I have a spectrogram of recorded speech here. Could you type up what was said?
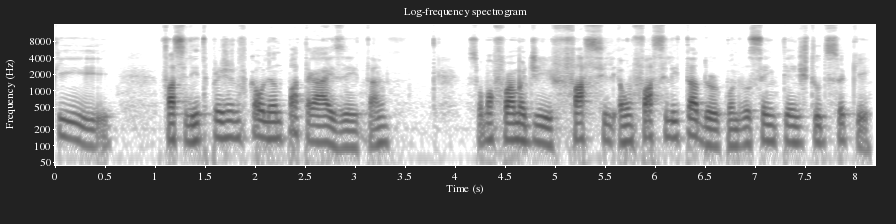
que facilita para a gente não ficar olhando para trás aí, tá? É uma forma de facil, é um facilitador quando você entende tudo isso aqui.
